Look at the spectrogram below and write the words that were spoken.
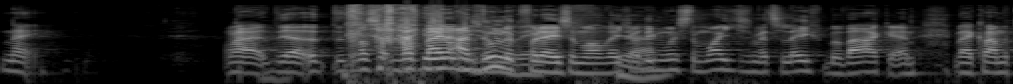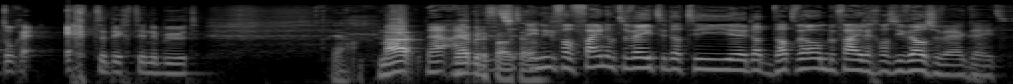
Nee. Maar ja, het, was, was bijna aandoenlijk voor deze man, weet je wel. Die moesten mandjes met zijn leven bewaken. En wij kwamen toch echt te dicht in de buurt. Ja, maar nou we hebben de foto. in ieder geval fijn om te weten dat, hij, eh, dat dat wel een beveiliger was die wel zijn werk deed.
